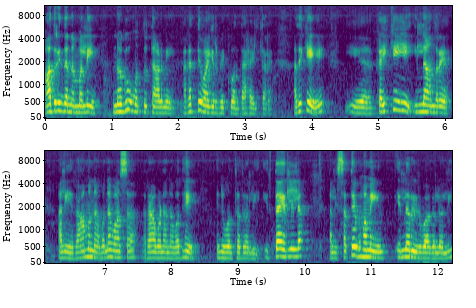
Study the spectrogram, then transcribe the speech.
ಆದ್ದರಿಂದ ನಮ್ಮಲ್ಲಿ ನಗು ಮತ್ತು ತಾಳ್ಮೆ ಅಗತ್ಯವಾಗಿರಬೇಕು ಅಂತ ಹೇಳ್ತಾರೆ. ಅದಕ್ಕೆ ಕೈಕೇಯಿ ಇಲ್ಲ ಅಂದರೆ ಅಲ್ಲಿ ರಾಮನ ವನವಾಸ, ರಾವಣನ ವಧೆ ಎನ್ನುವಂಥದ್ದು ಅಲ್ಲಿ ಇರ್ತಾ ಇರಲಿಲ್ಲ. ಅಲ್ಲಿ ಸತ್ಯಭಾಮೆ ಎಲ್ಲರೂ ಇರುವಾಗಲೂ ಅಲ್ಲಿ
